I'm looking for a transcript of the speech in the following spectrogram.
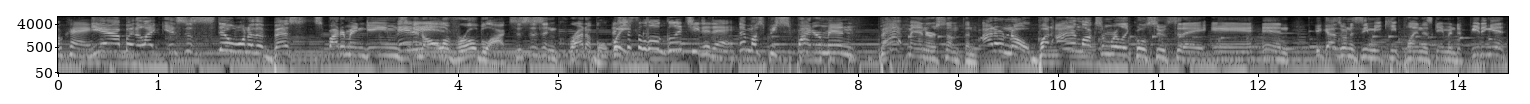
Okay. Yeah, but like it's just still one of the best Spider-Man games It in all of. Roblox. This is incredible. It's Wait, just a little glitchy today. that must be Spider-Man, Batman, or something. I don't know, but I unlocked some really cool suits today, and, and if you guys want to see me keep playing this game and defeating it,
